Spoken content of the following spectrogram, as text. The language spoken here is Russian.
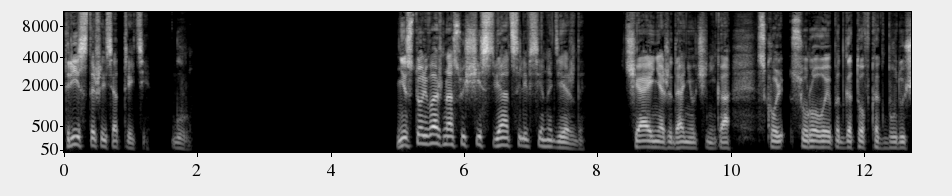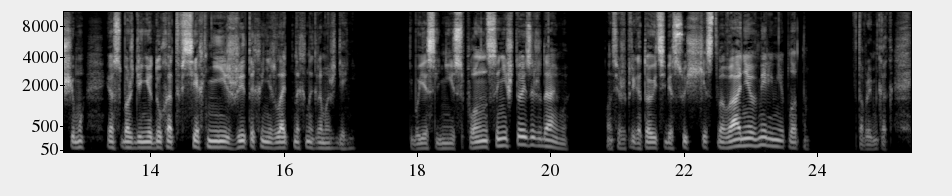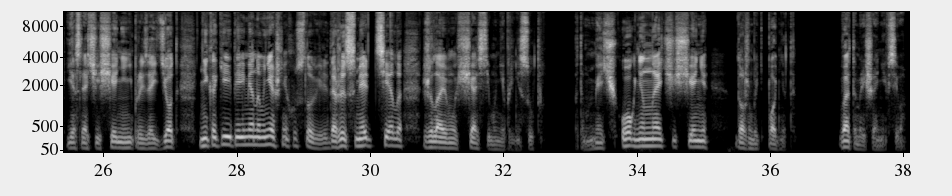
363. Гуру. Не столь важно, осуществятся ли все надежды, чаяние ожидания ученика, сколь суровая подготовка к будущему и освобождение духа от всех неизжитых и нежелательных нагромождений. Ибо если не исполнится ничто из ожидаемого, он все же приготовит себе существование в мире неплотном. В то время как, если очищение не произойдет, никакие перемены внешних условий или даже смерть тела желаемого счастья ему не принесут. Потому меч огненное очищение должен быть поднят. В этом решении всего.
